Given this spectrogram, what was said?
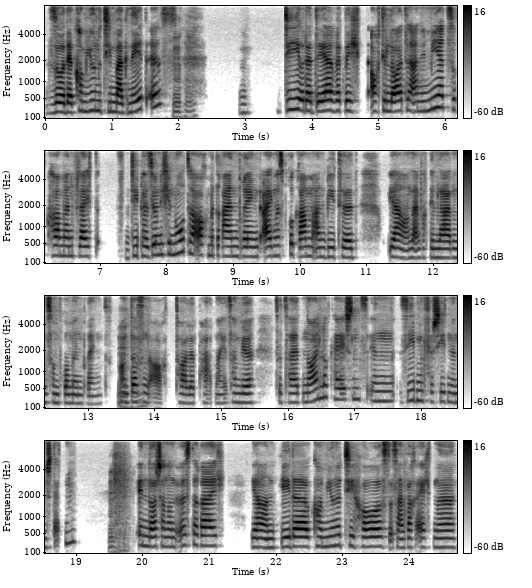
so der Community Magnet ist, Mhm. die oder der wirklich auch die Leute animiert zu kommen, vielleicht die persönliche Note auch mit reinbringt, eigenes Programm anbietet, ja, und einfach den Laden zum Brummen bringt. Und das Mhm. sind auch tolle Partner. Jetzt haben wir zurzeit neun Locations in sieben verschiedenen Städten Mhm. in Deutschland und Österreich. Ja, und jeder Community Host ist einfach echt eine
